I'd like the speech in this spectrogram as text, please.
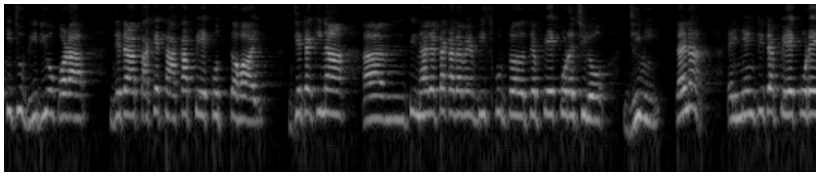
কিছু ভিডিও করা, যেটা তাকে টাকা পে করতে হয়। যেটা কিনা তিন হাজার টাকা দামের বিস্কুট হচ্ছে পে করেছিল ঝিমি, তাই না? এই নেংটিটা পে করে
